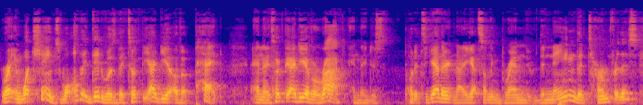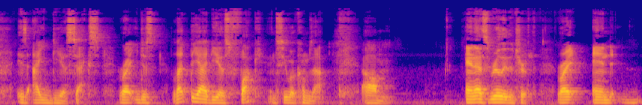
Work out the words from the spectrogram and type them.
right? And what changed? Well, all they did was they took the idea of a pet and they took the idea of a rock and they just put it together. Now you got something brand new. The name, the term for this is idea sex, right? You just let the ideas fuck and see what comes out. Um, and that's really the truth, right? And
